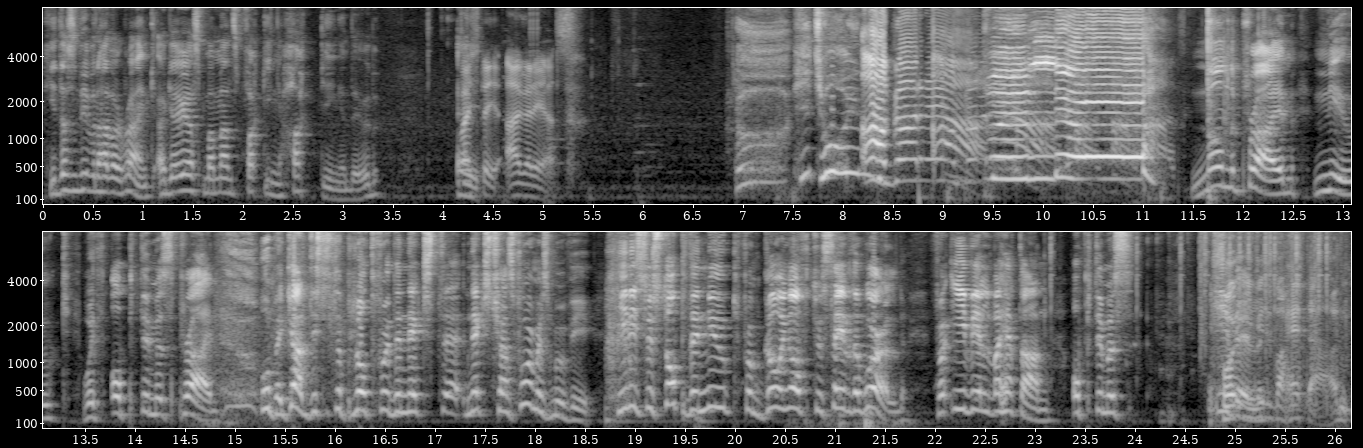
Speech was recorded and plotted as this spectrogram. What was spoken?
He doesn't even have a rank. Agareas, my man's fucking hacking, dude. Why Hey. play Agareas? he joined! Agareas! Brilliant! Non-prime nuke with Optimus Prime. Oh my god, this is the plot for the next uh, next Transformers movie. He needs to stop the nuke from going off to save the world. For evil, vad heter han? Optimus... For Evil. evil, vad heter han?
